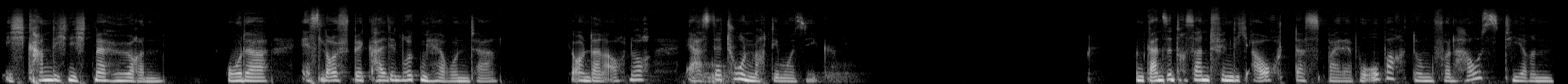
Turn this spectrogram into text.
ich kann dich nicht mehr hören oder es läuft mir kalt den Rücken herunter. Ja, und dann auch noch, erst der Ton macht die Musik. Und ganz interessant finde ich auch, dass bei der Beobachtung von Haustieren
